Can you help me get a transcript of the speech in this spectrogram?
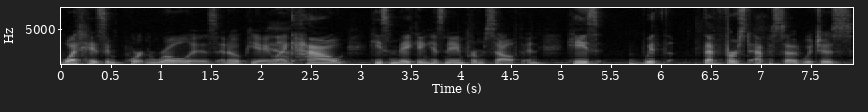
what his important role is at OPA, Yeah. like how he's making his name for himself. And he's with that first episode, which is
